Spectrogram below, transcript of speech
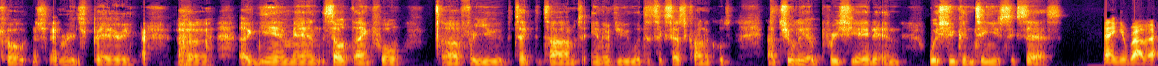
Coach Rich Perry. Uh, again, man, so thankful uh, for you to take the time to interview with the Success Chronicles. I truly appreciate it and wish you continued success. Thank you, brother.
